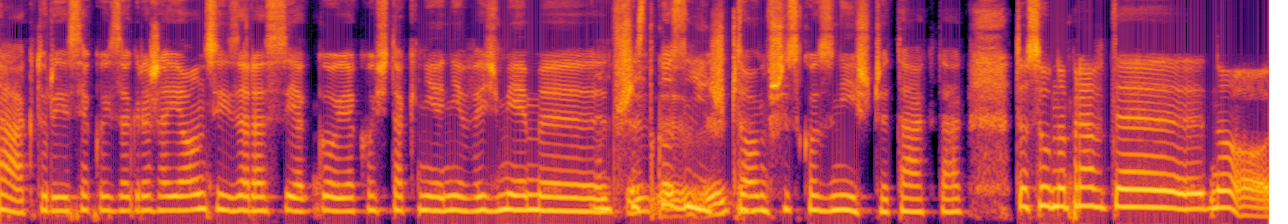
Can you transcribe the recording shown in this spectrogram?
Tak, który jest jakoś zagrażający i zaraz jak go jakoś tak nie, nie weźmiemy, on wszystko zniszczy. To on wszystko zniszczy, tak, tak. To są naprawdę no,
